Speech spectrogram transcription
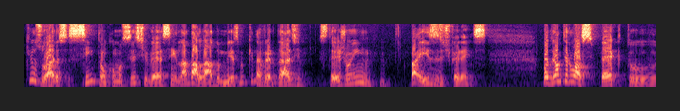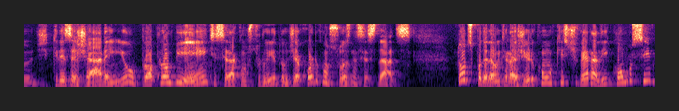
que usuários sintam como se estivessem lado a lado, mesmo que na verdade estejam em países diferentes. Poderão ter o aspecto de que desejarem e o próprio ambiente será construído de acordo com suas necessidades. Todos poderão interagir com o que estiver ali como se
